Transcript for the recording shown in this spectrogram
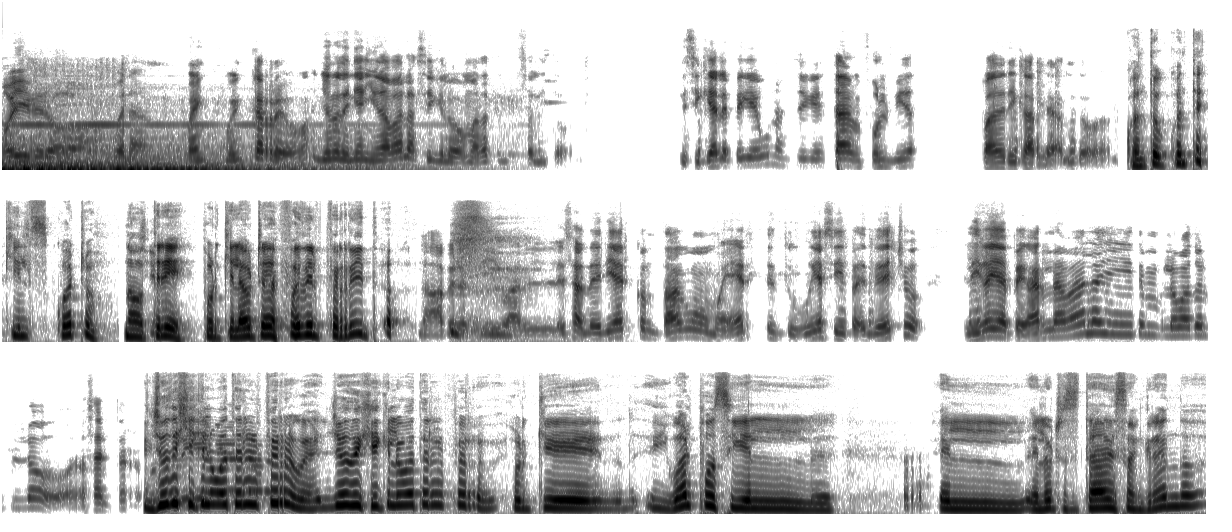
Oye, pero, buena, buen, buen carreo. ¿eh? Yo no tenía ni una bala, así que lo mataste solito. Ni siquiera le pegué una, así que estaba en full vida. Padre y carreando. ¿Cuánto, ¿Cuántas kills? ¿Cuatro? No, Sí. tres, porque la otra fue del perrito. No, pero sí, igual. Esa debería haber contado como muerte tuya. Sí, de hecho, le iba a pegar la bala y te- lo mató el lobo. O sea, el perro. Yo dejé que lo matara el perro, güey. Yo dejé que lo matara el perro, güey. Porque igual, pues, si el, el, el otro se estaba desangrando,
